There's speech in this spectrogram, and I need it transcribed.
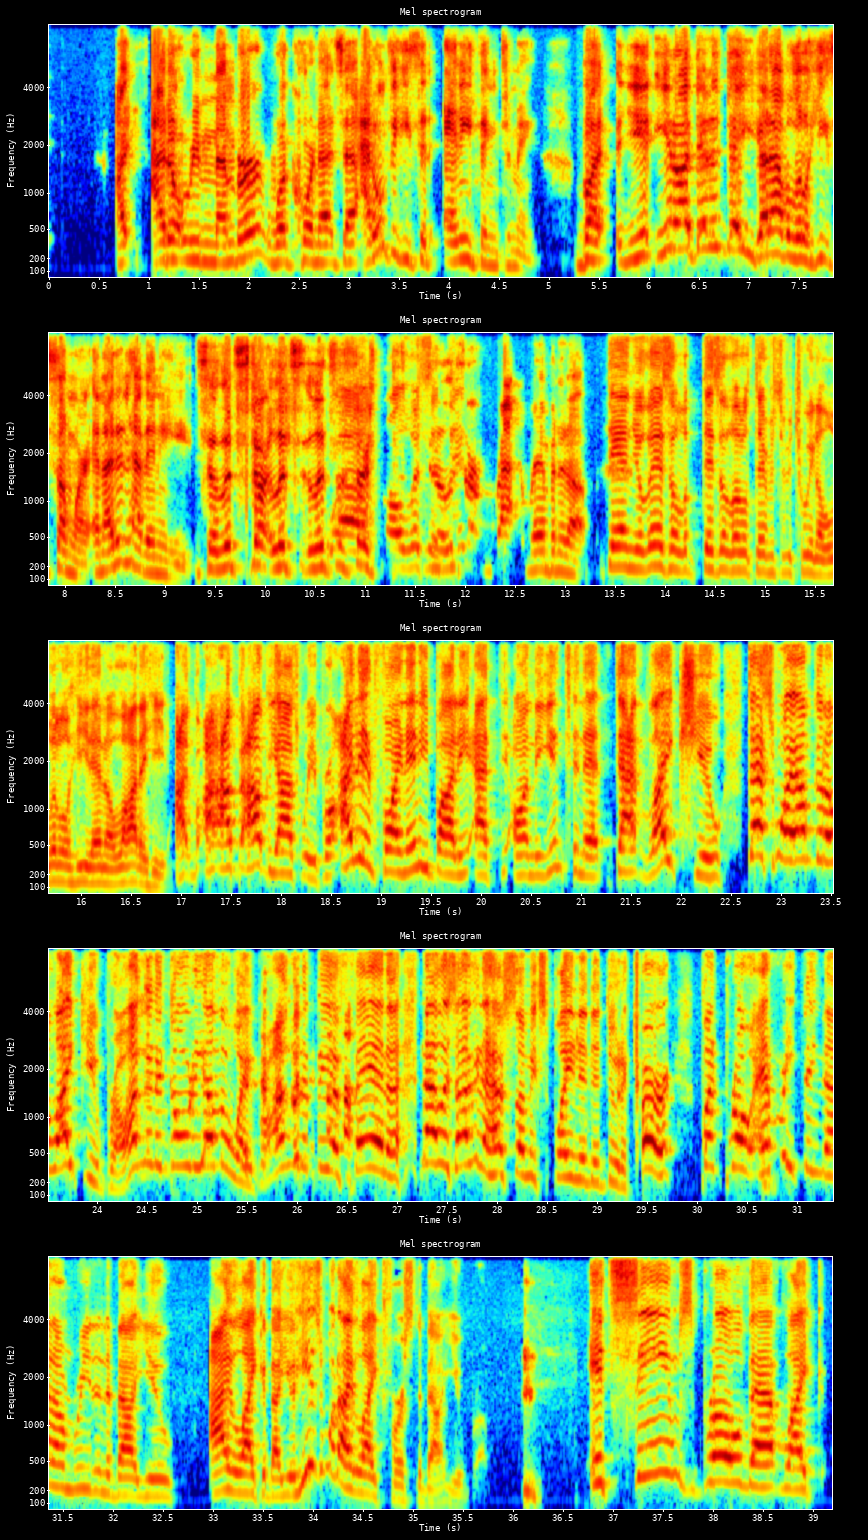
I, I don't remember what Cornette said. I don't think he said anything to me. But you, you know, at the end of the day, you got to have a little heat somewhere, and I didn't have any heat. So let's start. Let's let's, Well, let's start. bro, listen, you know, let's start ra- ramping it up. Daniel, there's a there's a little difference between a little heat and a lot of heat. I, I I'll be honest with you, bro. I didn't find anybody at the, on the internet that likes you. That's why I'm gonna like you, bro. I'm gonna go the other way, bro. I'm gonna be a fan of. Now, listen, I'm gonna have some explaining to do to Kurt, but bro, everything that I'm reading about you. I like about you. Here's what I like first about you, bro. It seems, bro, that like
